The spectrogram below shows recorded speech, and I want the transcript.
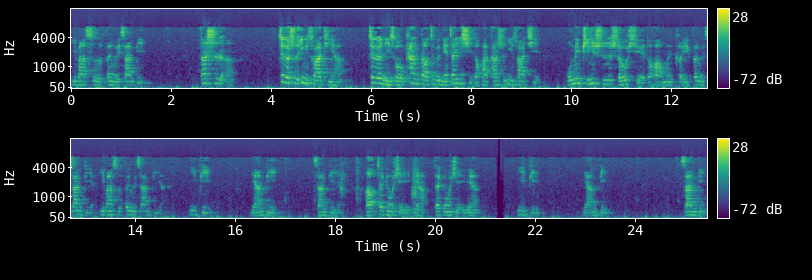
一般是分为三笔。但是啊，这个是印刷体哈，这个你所看到这个连在一起的话，它是印刷体。我们平时手写的话，我们可以分为三笔，一般是分为三笔，一笔、两笔、三笔。好，再给我写一遍哈，再给我写一遍。一笔、两笔、三笔，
